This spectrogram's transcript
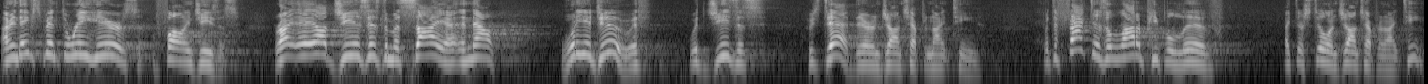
I mean, they've spent three years following Jesus, right? Yeah, Jesus is the Messiah. And now, what do you do with, with Jesus who's dead there in John chapter 19? But the fact is, a lot of people live like they're still in John chapter 19.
